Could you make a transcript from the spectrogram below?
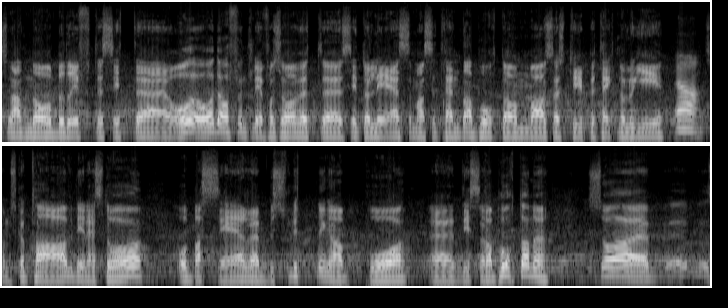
Sånn at når bedrifter sitter, og, det offentlige for så vidt, eh, sitter og leser masse trendrapporter om hva slags type teknologi Ja. som skal ta av de neste åra, og basere beslutninger på eh, disse rapportene, så eh,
